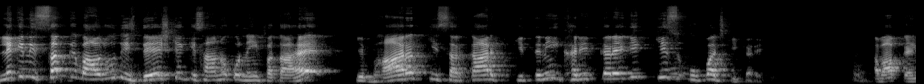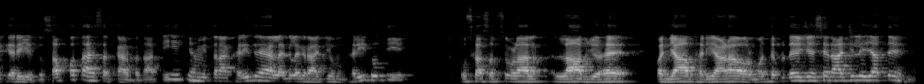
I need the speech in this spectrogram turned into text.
लेकिन इस सब के बावजूद इस देश के किसानों को नहीं पता है कि भारत की सरकार कितनी खरीद करेगी, किस उपज की करेगी। अब आप कहीं करिए तो सब पता है, सरकार बताती है कि हम इतना खरीद रहे हैं अलग अलग राज्यों में खरीद होती है। उसका सबसे बड़ा लाभ जो है, पंजाब, हरियाणा और मध्य प्रदेश जैसे राज्य ले जाते हैं।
